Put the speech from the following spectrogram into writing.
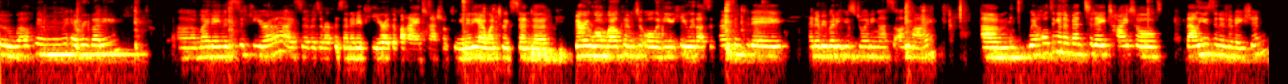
So welcome, everybody. Uh, my name is Safira. I serve as a representative here at the Baha'i International Community. I want to extend a very warm welcome to all of you here with us in person today and everybody who's joining us online. Um, we're holding an event today titled Values in Innovation,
